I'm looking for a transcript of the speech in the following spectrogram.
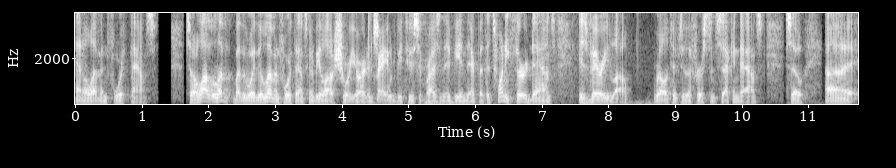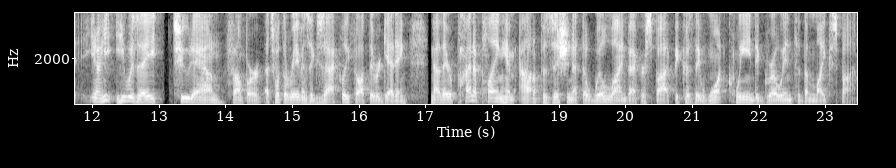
and 11 fourth downs. So a lot of, by the way, the 11 fourth down is going to be a lot of short yardage. Right. So it wouldn't be too surprising they'd be in there. But the 23rd downs is very low relative to the first and second downs. So, uh, you know, he, he was a two down thumper. That's what the Ravens exactly thought they were getting. Now, they were kind of playing him out of position at the will linebacker spot because they want Queen to grow into the Mike spot.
